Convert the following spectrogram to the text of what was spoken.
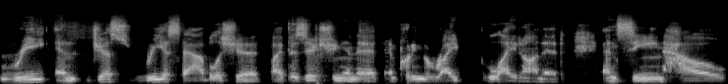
re and just reestablish it by positioning it and putting the right light on it and seeing how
